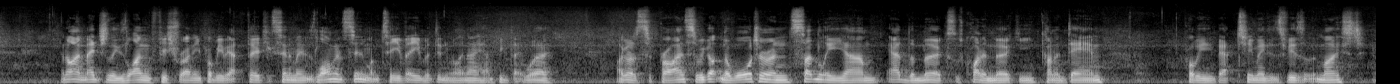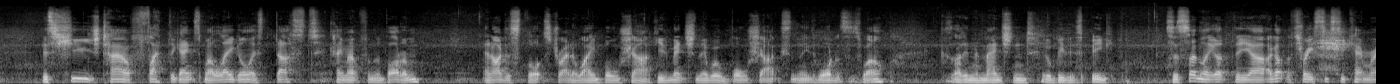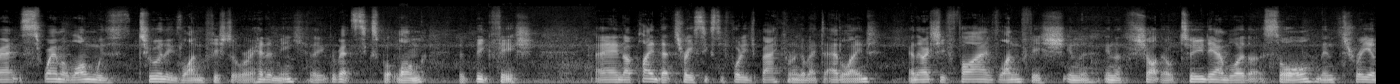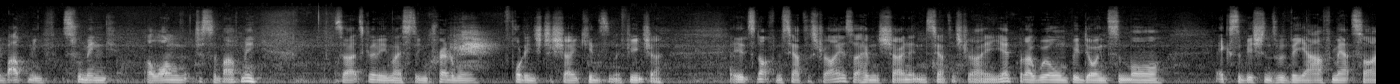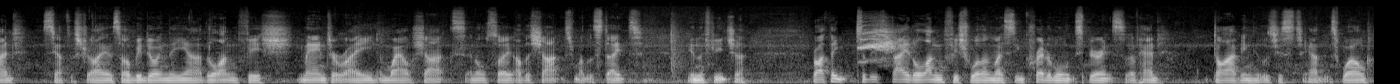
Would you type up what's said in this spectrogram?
And I imagine these lungfish were only probably about 30 centimetres long. I'd seen them on TV, but didn't really know how big they were. I got a surprise. So we got in the water and suddenly um, out of the murks, it was quite a murky kind of dam, probably about two metres vis at the most. This huge tail flapped against my leg, all this dust came up from the bottom, and I just thought straight away bull shark. You'd mentioned there were bull sharks in these waters as well, because I didn't imagine it would be this big. So suddenly I got the uh, I got the 360 camera out and swam along with two of these lungfish that were ahead of me. They were about six foot long, they're big fish. And I played that 360 footage back when I got back to Adelaide. And there are actually five lungfish in the in the shot. There were two down below that I saw, and then three above me swimming along just above me. So it's going to be most incredible footage to show kids in the future. It's not from South Australia, so I haven't shown it in South Australia yet, but I will be doing some more exhibitions with VR from outside South Australia. So I'll be doing the uh, the lungfish, manta ray, and whale sharks, and also other sharks from other states in the future. But I think to this day, the lungfish were the most incredible experience I've had diving. It was just out of this world.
